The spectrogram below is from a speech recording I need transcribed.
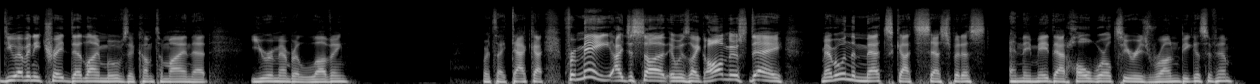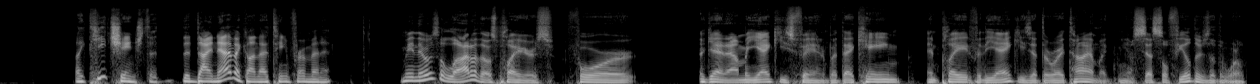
do you have any trade deadline moves that come to mind that you remember loving? Where it's like that guy. For me, I just saw it was like on this day. Remember when the Mets got Cespedes and they made that whole World Series run because of him? Like he changed the, the dynamic on that team for a minute. I mean, there was a lot of those players for. Again, I'm a Yankees fan, but that came and played for the Yankees at the right time, like you know Cecil Fielders of the world.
